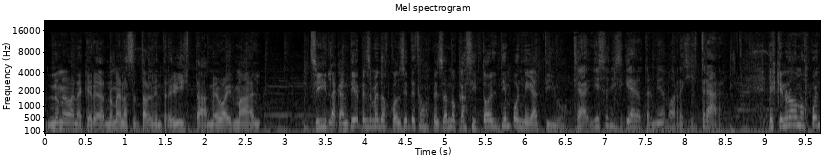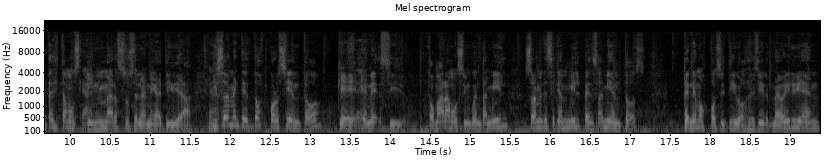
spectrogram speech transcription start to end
no me van a querer, no me van a aceptar en la entrevista, me va a ir mal. Sí, la cantidad de pensamientos conscientes estamos pensando casi todo el tiempo en negativo. Claro, y eso ni siquiera lo terminamos de registrar. Es que no nos damos cuenta que estamos inmersos en la negatividad. Y solamente 2%, que en, e, si tomáramos 50.000, solamente serían mil pensamientos tenemos positivos, es decir, me voy a ir bien,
